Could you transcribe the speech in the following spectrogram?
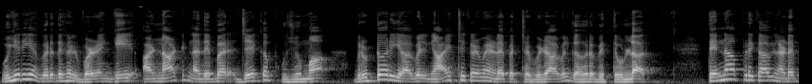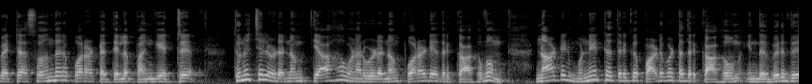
உயரிய விருதுகள் வழங்கி அந்நாட்டின் அதிபர் ஜேக்கப் குஜுமா பிரிட்டோரியாவில் ஞாயிற்றுக்கிழமை நடைபெற்ற விழாவில் கௌரவித்துள்ளார். தென்னாப்பிரிக்காவில் நடைபெற்ற சுதந்திர போராட்டத்திலும் பங்கேற்று துணிச்சலுடனும் தியாக உணர்வுடனும் போராடியதற்காகவும் நாட்டின் முன்னேற்றத்திற்கு பாடுபட்டதற்காகவும் இந்த விருது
